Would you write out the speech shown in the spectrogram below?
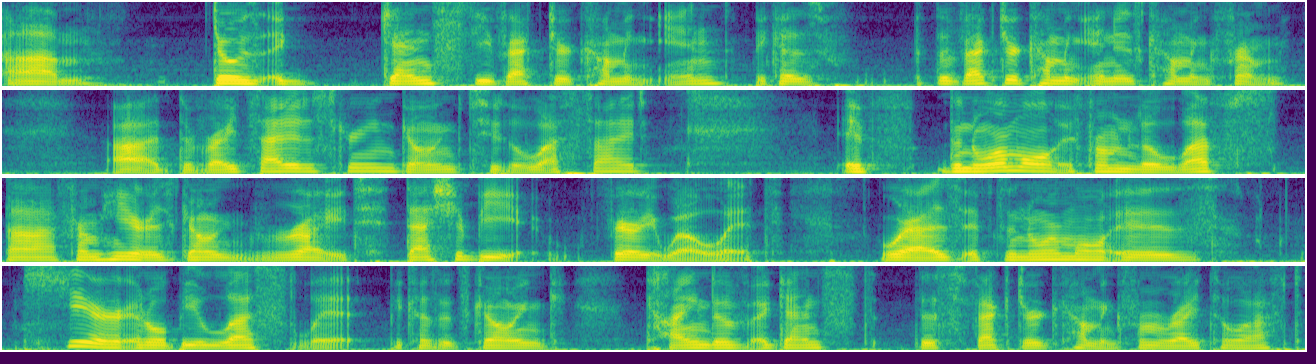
um, goes against the vector coming in, because the vector coming in is coming from uh, the right side of the screen going to the left side. If the normal from the left, uh, from here is going right, that should be very well lit. Whereas if the normal is here, it'll be less lit because it's going kind of against this vector coming from right to left.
